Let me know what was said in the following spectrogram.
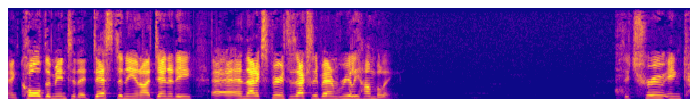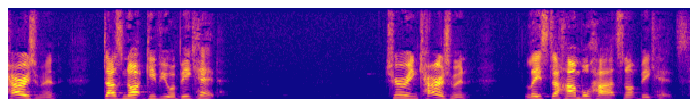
and called them into their destiny and identity? And that experience has actually been really humbling. See, true encouragement does not give you a big head. True encouragement leads to humble hearts, not big heads.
